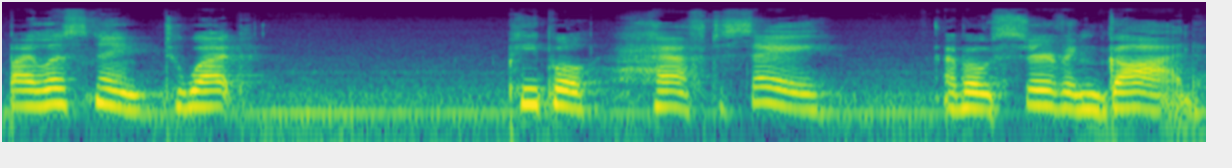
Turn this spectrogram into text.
by listening to what people have to say about serving God.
